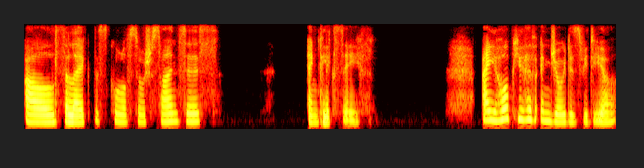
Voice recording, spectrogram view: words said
I'll select the School of Social Sciences and click save. I hope you have enjoyed this video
